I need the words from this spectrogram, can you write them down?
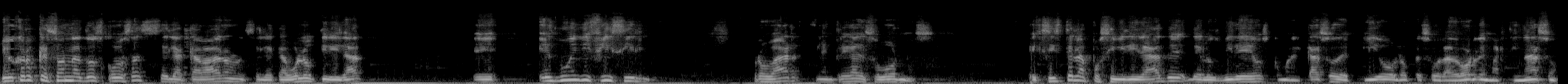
Yo creo que son las dos cosas, se le acabaron, se le acabó la utilidad. Eh, es muy difícil probar la entrega de sobornos. Existe la posibilidad de, los videos, como en el caso de Pío López Obrador, de Martinazo,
